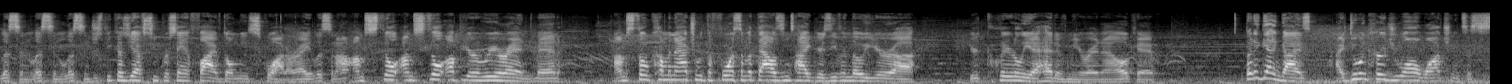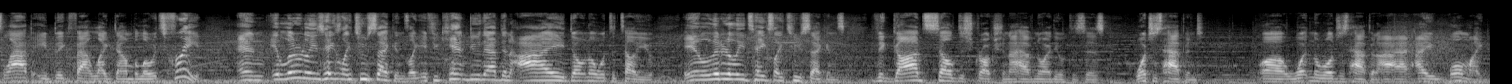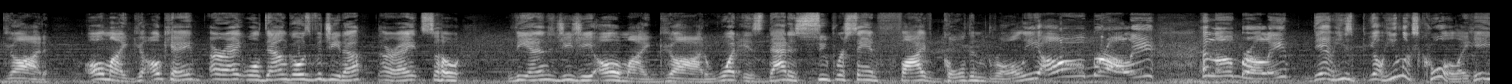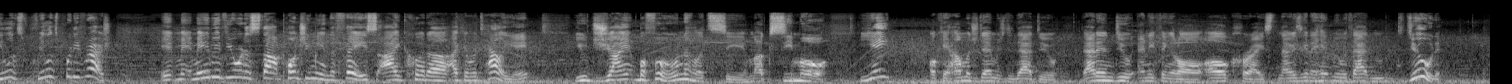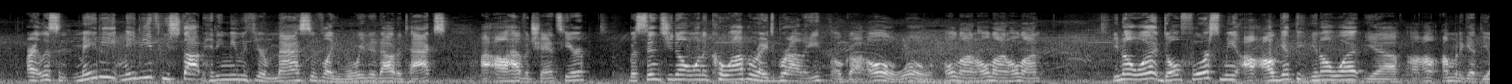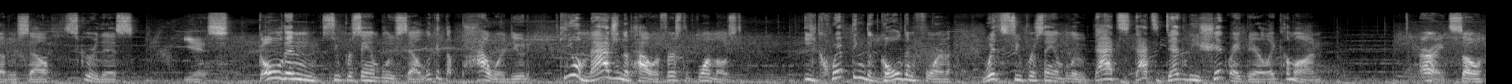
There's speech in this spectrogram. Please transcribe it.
Listen, listen, listen. Just because you have Super Saiyan 5 don't mean squat, all right? Listen, I am still, I'm still up your rear end, man. I'm still coming at you with the force of a thousand tigers, even though you're, uh, you're clearly ahead of me right now, okay. But again, guys, I do encourage you all watching to slap a big fat like down below. It's free, and it literally takes like two seconds. Like, if you can't do that, then I don't know what to tell you. It literally takes like two seconds. The God Cell Destruction, I have no idea what this is. What just happened? Uh, what in the world just happened? I, I, oh my god. Oh my god, okay, alright, well down goes Vegeta, alright, so the end, GG. Oh my god, what is that? Is Super Saiyan 5 Golden Broly? Oh, Broly! Hello, Broly! Damn, he's, yo, he looks cool. Like, he, he looks, he looks pretty fresh. It, maybe if you were to stop punching me in the face, I could, uh, I could retaliate. You giant buffoon. Let's see. Maximo. Yeet! Okay, how much damage did that do? That didn't do anything at all. Oh, Christ. Now he's gonna hit me with that. Dude! Alright, listen. Maybe, maybe if you stop hitting me with your massive, like, roided out attacks, I will have a chance here. But since you don't want to cooperate, Broly. Oh, God. Oh, whoa. Hold on, hold on, hold on. You know what? Don't force me. I'll, I'll get the... You know what? Yeah, I I'm going to get the other cell. Screw this. Yes. Golden Super Saiyan Blue Cell. Look at the power, dude. Can you imagine the power, first and foremost? Equipping the golden form with Super Saiyan Blue. That's that's deadly shit right there. Like, come on. Alright, so...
